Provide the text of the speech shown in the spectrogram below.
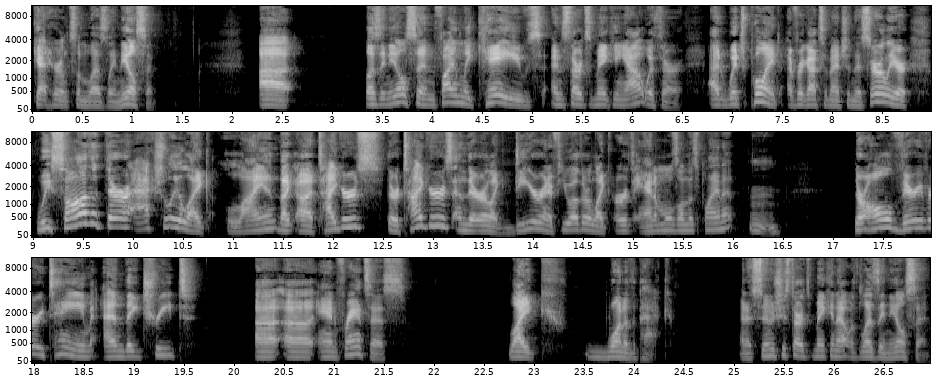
get her some Leslie Nielsen. Uh, Leslie Nielsen finally caves and starts making out with her. At which point, I forgot to mention this earlier, we saw that there are actually like lion, like uh, tigers. There are tigers and there are like deer and a few other like earth animals on this planet. They're all very, very tame, and they treat uh, uh, Anne Francis like one of the pack. And as soon as she starts making out with Leslie Nielsen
